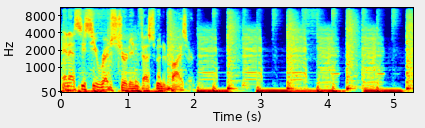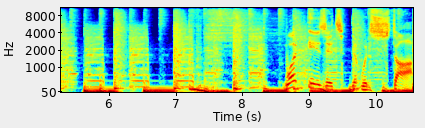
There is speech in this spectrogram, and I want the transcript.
and SEC registered investment advisor. What is it that would stop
